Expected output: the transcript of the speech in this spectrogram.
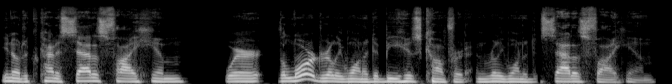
you know to kind of satisfy him where the Lord really wanted to be his comfort and really wanted to satisfy him.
